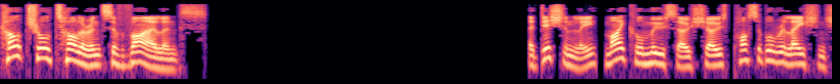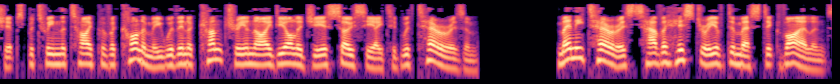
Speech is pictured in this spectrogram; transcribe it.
Cultural tolerance of violence Additionally, Michael Mousseau shows possible relationships between the type of economy within a country and ideology associated with terrorism. Many terrorists have a history of domestic violence.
